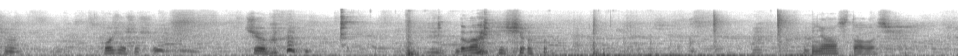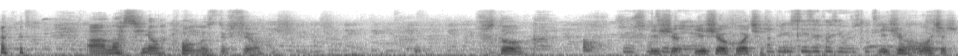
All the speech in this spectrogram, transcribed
Что? Хочешь еще? Че? Давай еще. У меня осталось. А она съела полностью все. Что? Еще, еще хочешь? Заказ. Еще хочешь?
